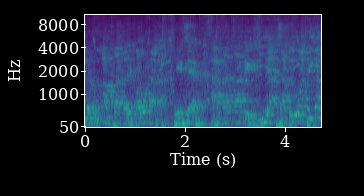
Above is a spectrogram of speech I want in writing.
Nomor 4 dari Pawona. Geser. Angkat lagi. Ya satu dua tiga.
